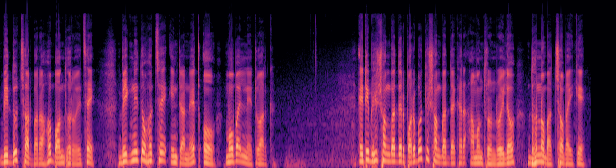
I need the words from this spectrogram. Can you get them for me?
বিদ্যুৎ সরবরাহ বন্ধ রয়েছে। বিঘ্নিত হচ্ছে ইন্টারনেট ও মোবাইল নেটওয়ার্ক। এটি এটিভি সংবাদের পরবর্তী সংবাদ দেখার আমন্ত্রণ রইল। ধন্যবাদ সবাইকে।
